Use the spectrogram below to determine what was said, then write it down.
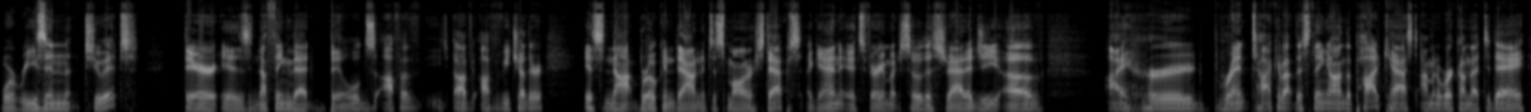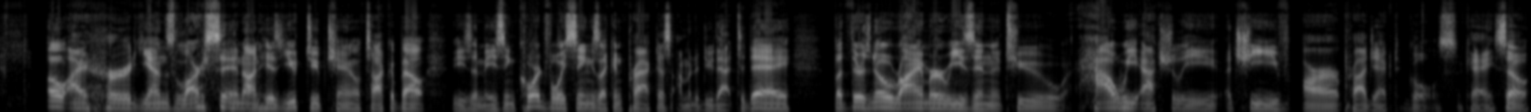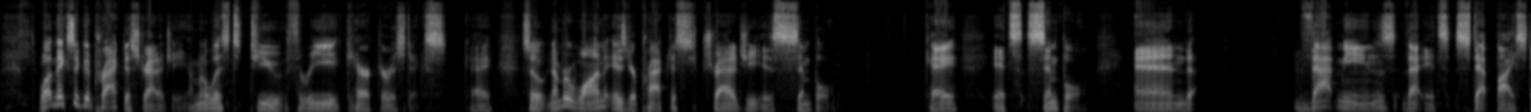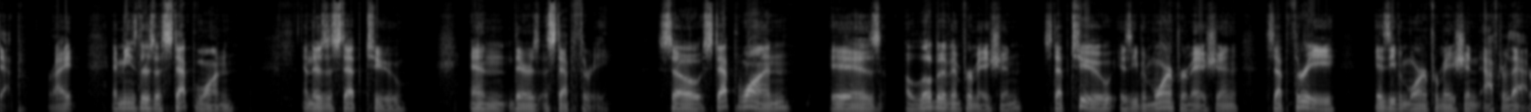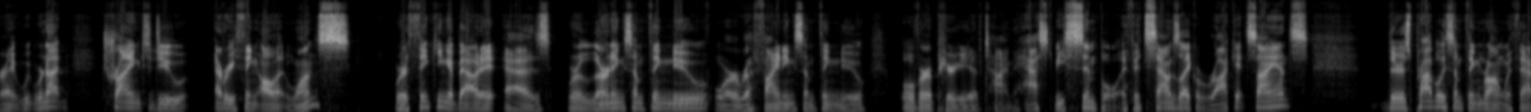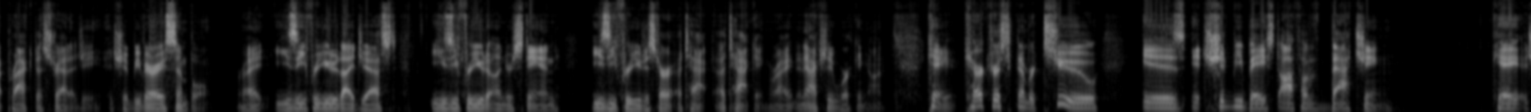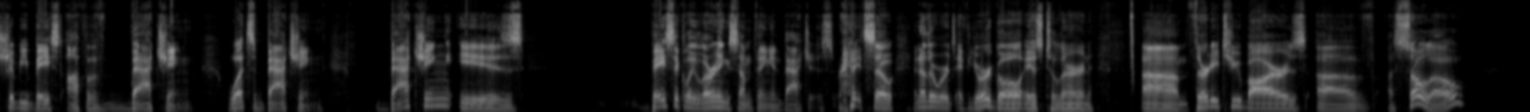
or reason to it. There is nothing that builds off of, off, off of each other. It's not broken down into smaller steps. Again, it's very much so the strategy of I heard Brent talk about this thing on the podcast. I'm going to work on that today. Oh, I heard Jens Larsen on his YouTube channel talk about these amazing chord voicings I can practice. I'm going to do that today. But there's no rhyme or reason to how we actually achieve our project goals. Okay. So, what makes a good practice strategy? I'm going to list to you three characteristics. Okay. So, number one is your practice strategy is simple. Okay. It's simple. And that means that it's step by step, right? It means there's a step one and there's a step two and there's a step three. So, step one is a little bit of information. Step two is even more information. Step three is even more information after that, right? We're not trying to do everything all at once. We're thinking about it as we're learning something new or refining something new over a period of time. It has to be simple. If it sounds like rocket science, there's probably something wrong with that practice strategy. It should be very simple, right? Easy for you to digest, easy for you to understand, easy for you to start attack, attacking, right? And actually working on. Okay, characteristic number two is it should be based off of batching. Okay, it should be based off of batching. What's batching? Batching is basically learning something in batches, right? So, in other words, if your goal is to learn um, 32 bars of a solo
